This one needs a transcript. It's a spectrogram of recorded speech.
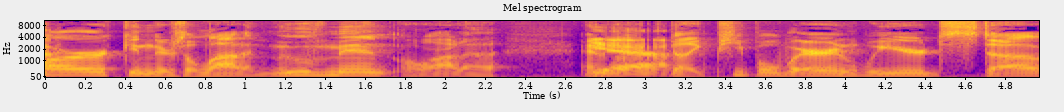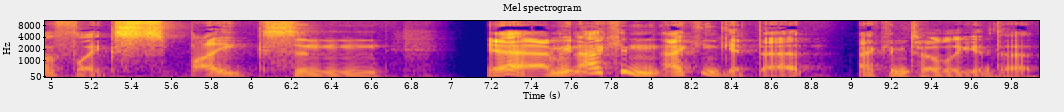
dark and there's a lot of movement, a lot of and Yeah. like people wearing weird stuff like spikes and yeah. I mean, I can I can get that. I can totally get that.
